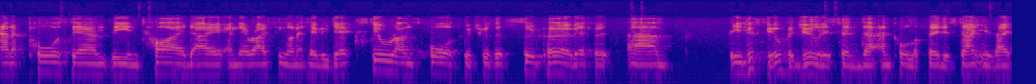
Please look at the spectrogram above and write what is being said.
and it pours down the entire day, and they're racing on a heavy deck. Still runs fourth, which was a superb effort. Um, you just feel for Julius and uh, and Paul Lapidus, don't you? They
